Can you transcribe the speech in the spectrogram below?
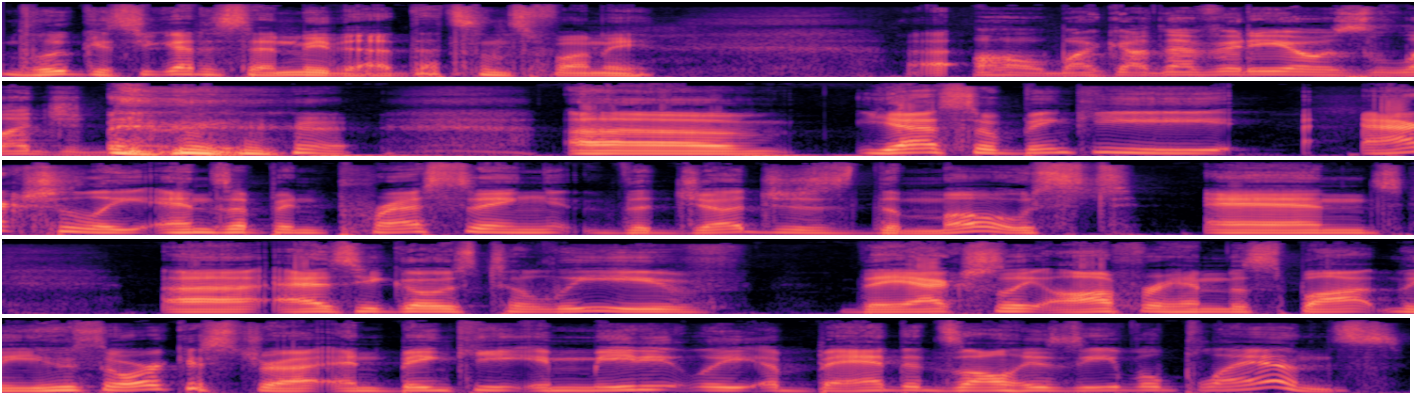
Lucas, you got to send me that. That sounds funny. Oh my god, that video is legendary. Um, yeah, so Binky actually ends up impressing the judges the most, and uh, as he goes to leave, they actually offer him the spot in the youth orchestra, and Binky immediately abandons all his evil plans.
